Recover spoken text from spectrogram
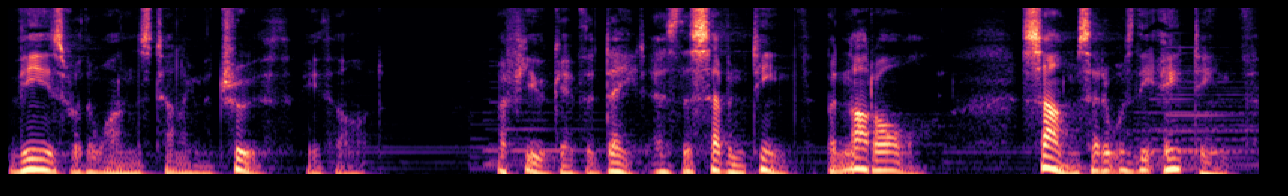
These were the ones telling the truth, he thought. A few gave the date as the 17th, but not all. Some said it was the 18th.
